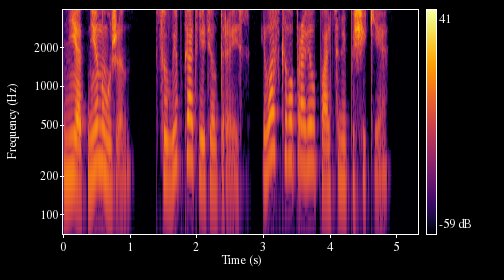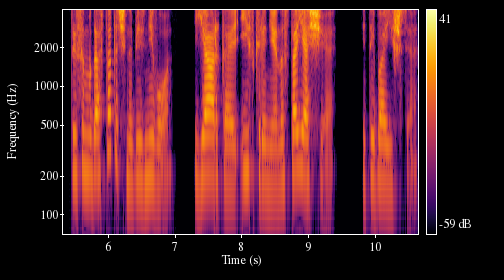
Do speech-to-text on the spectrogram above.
«Нет, не нужен», — с улыбкой ответил Трейс и ласково провел пальцами по щеке. «Ты самодостаточно без него. Яркая, искренняя, настоящая. И ты боишься.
